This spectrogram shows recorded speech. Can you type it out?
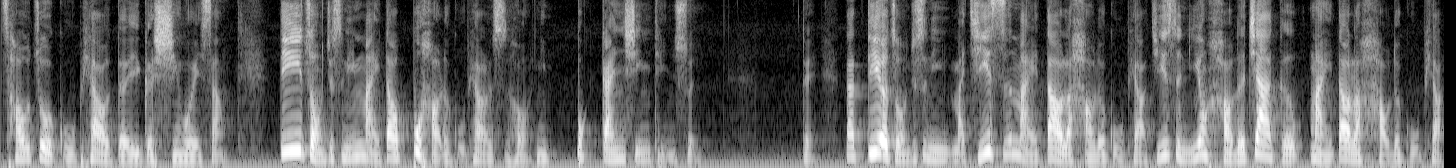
操作股票的一个行为上。第一种就是你买到不好的股票的时候，你不甘心停损。对，那第二种就是你买，即使买到了好的股票，即使你用好的价格买到了好的股票，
